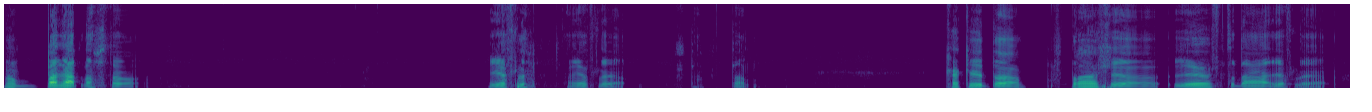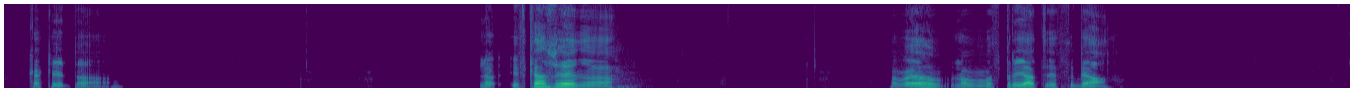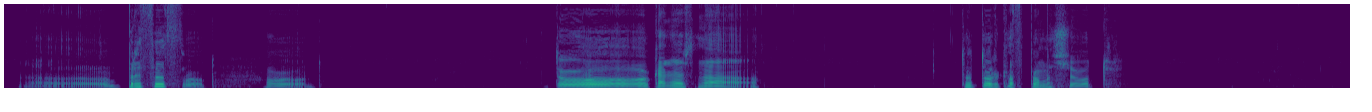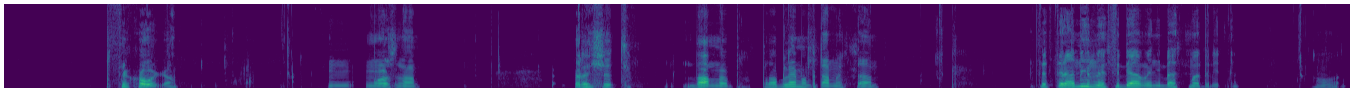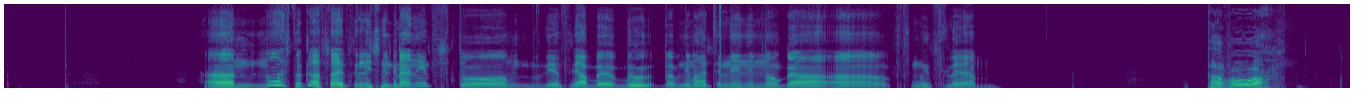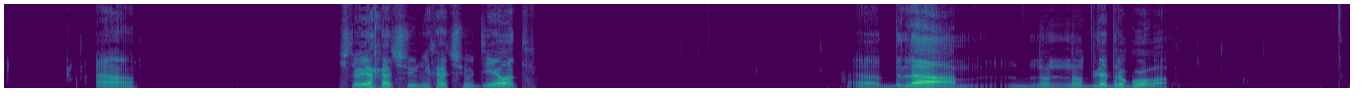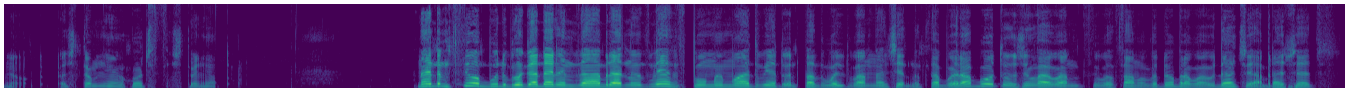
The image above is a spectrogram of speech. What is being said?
Ну, понятно, что если, если там какие-то страхи есть, да, если какие-то, ну, искажения в, ну, восприятии себя э, присутствуют, вот, то, конечно, тут только с помощью вот психолога можно решить данную проблему, потому что со стороны на себя вы не посмотрите. Вот. А, ну, а что касается личных границ, то здесь я бы был повнимательнее немного а, в смысле того, а, что я хочу, не хочу делать э, для, ну, ну, для другого. Вот, что мне хочется, что нет. На этом все. Буду благодарен за обратную связь по моему ответу. Позволит вам начать над собой работу. Желаю вам всего самого доброго, удачи, обращайтесь.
